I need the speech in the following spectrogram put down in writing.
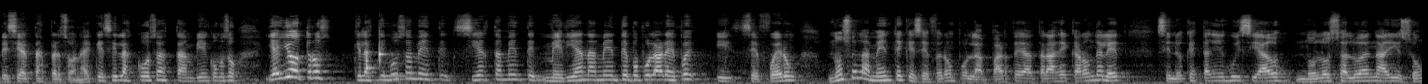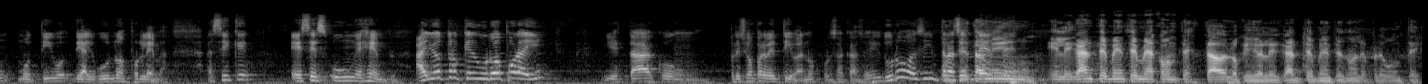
de ciertas personas. Hay que decir las cosas también como son. Y hay otros que lastimosamente, ciertamente, medianamente populares después, y se fueron, no solamente que se fueron por la parte de atrás de Carondelet, sino que están enjuiciados, no los saluda nadie y son motivo de algunos problemas. Así que Ese es un ejemplo. Hay otro que duró por ahí y está con prisión preventiva, ¿no? Por si acaso. Y duró así, Usted trascendente. también elegantemente me ha contestado lo que yo elegantemente no le pregunté.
